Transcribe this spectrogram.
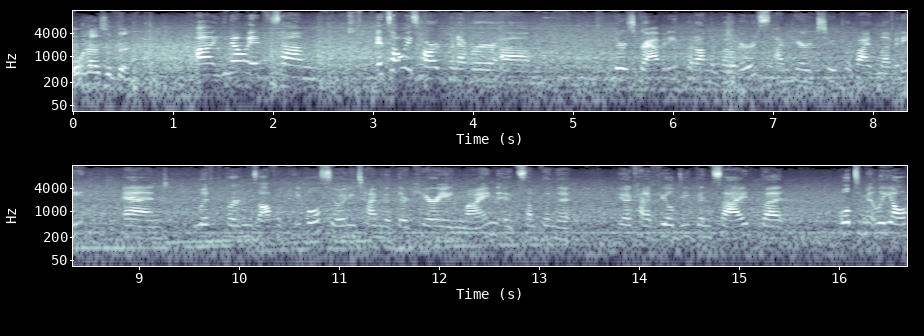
Or has it been? Uh, you know, it's um, it's always hard whenever um, there's gravity put on the voters. I'm here to provide levity, and lift burdens off of people. So anytime that they're carrying mine, it's something that you know kind of feel deep inside. But ultimately, all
